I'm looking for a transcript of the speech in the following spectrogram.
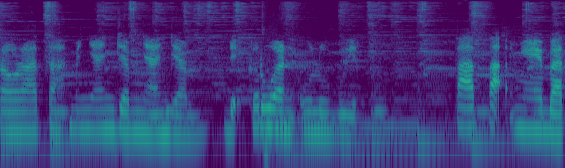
Rau ratah menyanjam-nyanjam, dek keruan ulu buit. Tatak ngebat.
